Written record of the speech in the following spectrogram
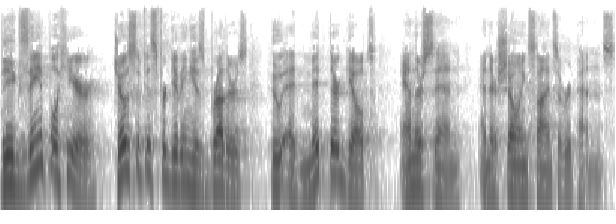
The example here Joseph is forgiving his brothers who admit their guilt and their sin, and they're showing signs of repentance.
